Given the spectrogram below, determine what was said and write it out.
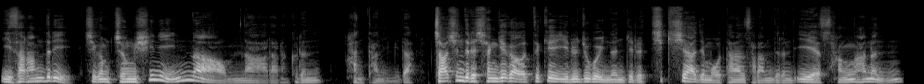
이 사람들이 지금 정신이 있나 없나 라는 그런 한탄입니다. 자신들의 생계가 어떻게 이루어지고 있는지를 직시하지 못하는 사람들은 이에 상하는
